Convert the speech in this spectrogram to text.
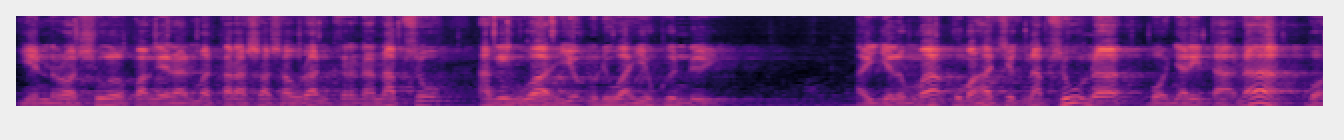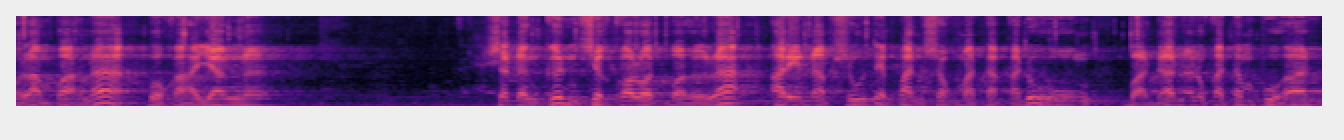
yen Rasul Pangeran Matarasa sauran karena nafsu angin Wahyu diwahyu lemak nafsu nyarita boh lampah boka hayang sedangkan sekolot bahla Ari nafsu tepan sok mata kaduhung badan anuka tempuhan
